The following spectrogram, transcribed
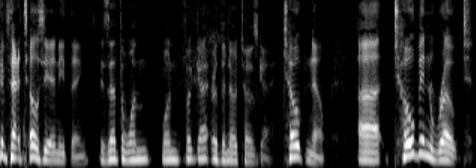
If that tells you anything, Is that the one one foot guy or the no toes guy? to- no, uh, Tobin Rote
